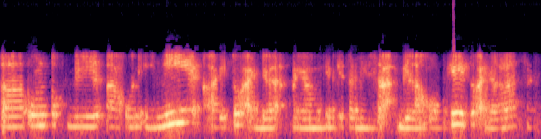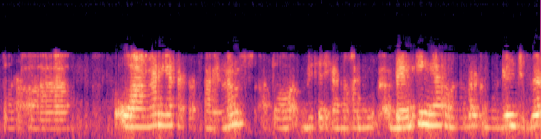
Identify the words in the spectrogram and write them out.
uh, untuk di tahun ini uh, itu ada yang mungkin kita bisa bilang oke okay, itu adalah sektor uh, keuangan ya sektor finance atau bisa dikatakan banking ya teman-teman kemudian juga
